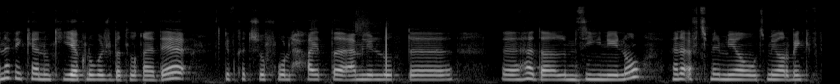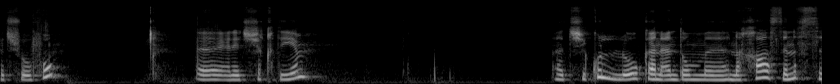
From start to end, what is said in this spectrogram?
هنا فين كانوا كياكلوا وجبة الغداء. كيف كتشوفوا الحيط؟ عاملين له آه، هذا مزينينو هنا 1848 كيف كتشوفوا. آه يعني هادشي قديم. هادشي كله كان عندهم هنا خاص. نفس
